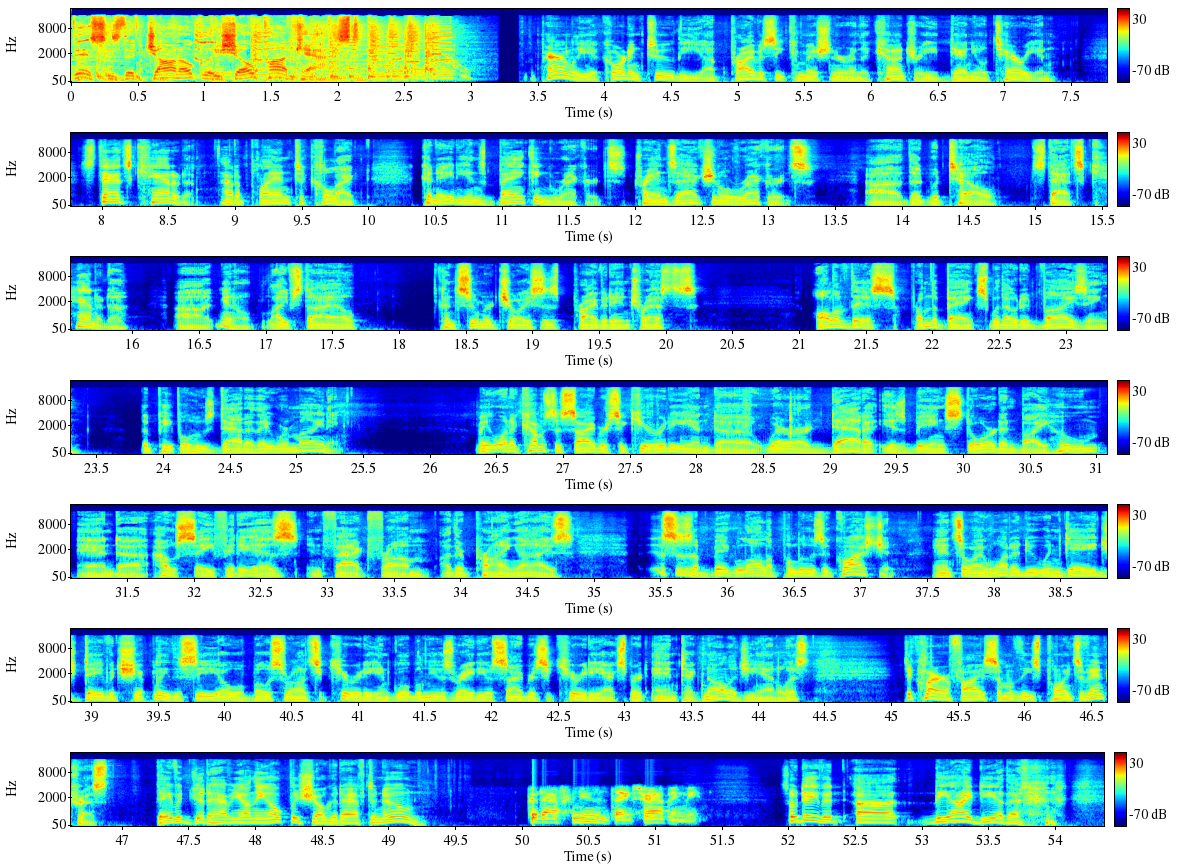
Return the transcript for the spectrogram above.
This is the John Oakley Show podcast. Apparently, according to the uh, privacy commissioner in the country, Daniel Therrien, Stats Canada had a plan to collect Canadians' banking records, transactional records uh, that would tell Stats Canada, uh, you know, lifestyle, consumer choices, private interests, all of this from the banks without advising the people whose data they were mining. I mean, when it comes to cybersecurity and uh, where our data is being stored and by whom and uh, how safe it is, in fact, from other prying eyes, this is a big Lollapalooza question. And so I wanted to engage David Shipley, the CEO of Beauceron Security and Global News Radio cybersecurity expert and technology analyst, to clarify some of these points of interest. David, good to have you on the Oakley Show. Good afternoon. Good afternoon. Thanks for having me. So, David, uh, the idea that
